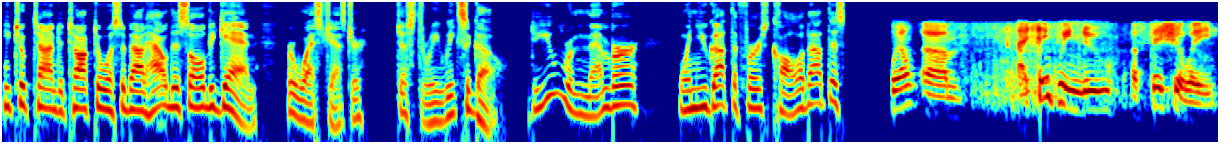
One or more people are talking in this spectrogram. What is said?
He took time to talk to us about how this all began for Westchester just three weeks ago. Do you remember when you got the first call about this? Well, um, I think we knew officially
